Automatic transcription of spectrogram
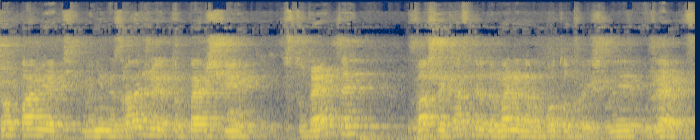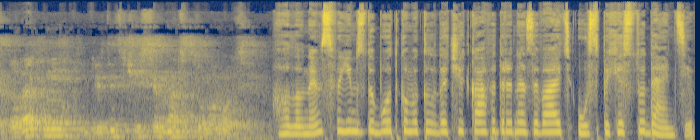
Якщо пам'ять мені не зраджує, то перші студенти з вашої кафедри до мене на роботу прийшли уже в далекому 2017 році. Головним своїм здобутком викладачі кафедри називають успіхи студентів.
